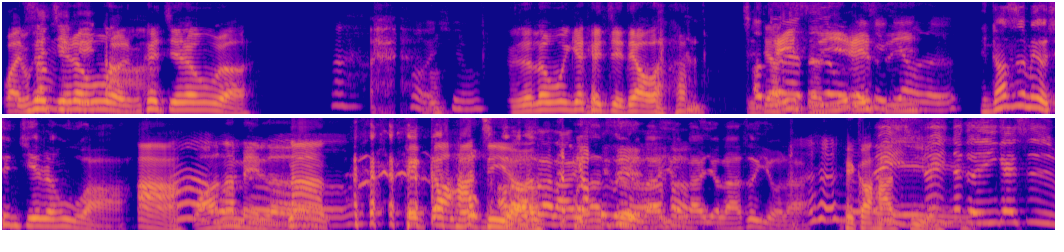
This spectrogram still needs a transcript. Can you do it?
晚你们可以上接任务了，你们可以接任务了，哎，好羞。你们的任务应该可以解掉吧？哦，对啊，这 S1 任务可以解 S1 掉了。你刚刚是没有先接任务啊？啊，哇那没了那 可以告哈基 有了，了，有了，是这有了，有了，有啦，这有了。可以告哈所以基。所以那个应该是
